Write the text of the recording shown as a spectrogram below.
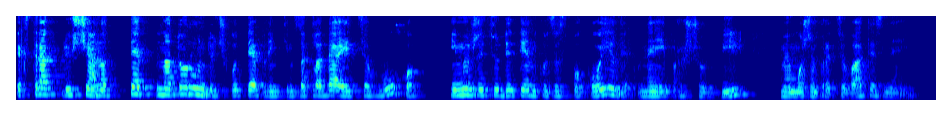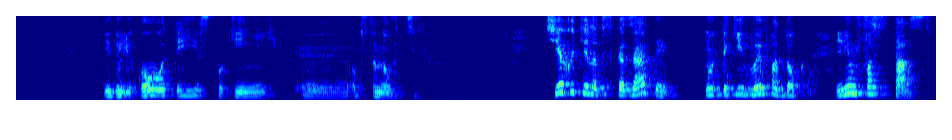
екстракт плюща на, теп, на торундочку тепленьким закладається в вухо, і ми вже цю дитинку заспокоїли, в неї пройшов біль, ми можемо працювати з нею і доліковувати її в спокійній е, обстановці. Ще хотіла б сказати, ну, такий випадок лімфостаз.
